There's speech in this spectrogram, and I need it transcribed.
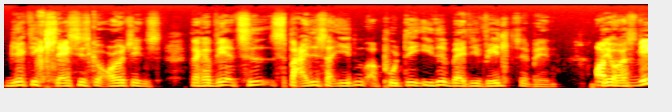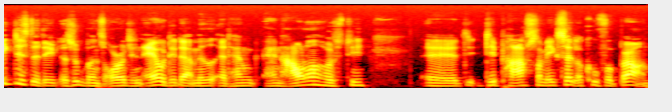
virkelig klassiske origins, der kan hver tid spejle sig i dem og putte det i det, hvad de vil, simpelthen. Og det er den også, vigtigste del af Supermans origin er jo det der med, at han, han havner hos de, øh, de, det par, som ikke selv har kunne få børn,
